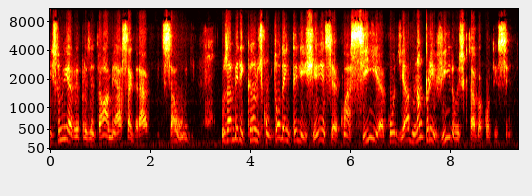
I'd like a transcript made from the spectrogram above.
isso não ia representar uma ameaça grave de saúde. Os americanos, com toda a inteligência, com a CIA, com o diabo, não previram isso que estava acontecendo.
